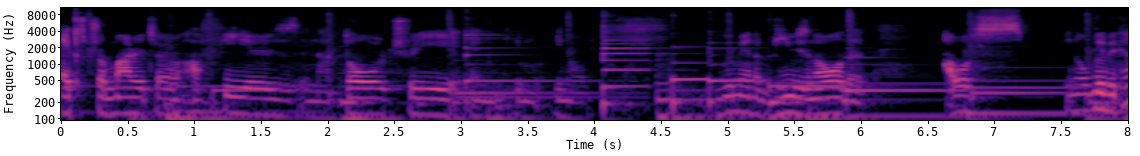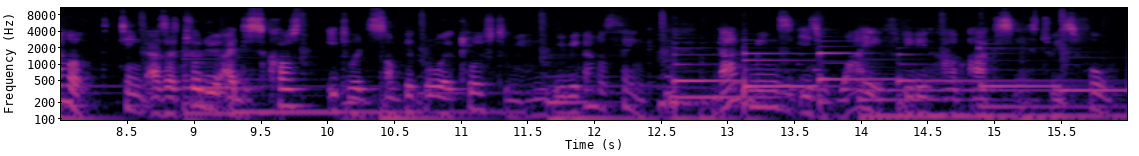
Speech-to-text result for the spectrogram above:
extramarital affairs and adultery and you know women abuse and all that. I was you know we began to think as I told you I discussed it with some people who were close to me and we began to think that means his wife didn't have access to his phone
